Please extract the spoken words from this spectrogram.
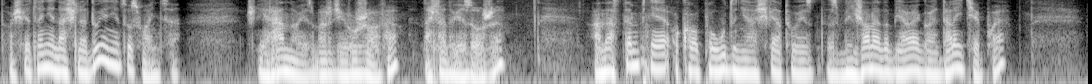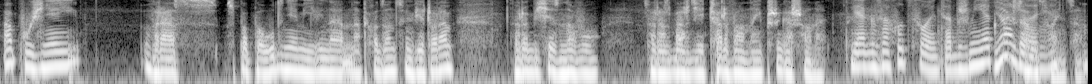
to oświetlenie naśladuje nieco słońce, czyli rano jest bardziej różowe, naśladuje zorze, a następnie około południa światło jest zbliżone do białego, ale dalej ciepłe, a później wraz z popołudniem i nadchodzącym wieczorem robi się znowu coraz bardziej czerwone i przygaszone. Jak zachód słońca, brzmi jak, jak zachód słońca.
